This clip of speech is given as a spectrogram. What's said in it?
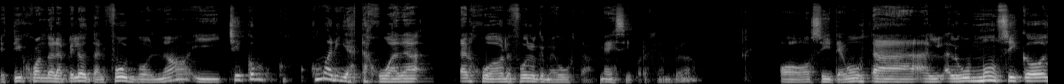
estoy jugando a la pelota, al fútbol, ¿no? Y, che, ¿cómo, haría esta jugada tal jugador de fútbol que me gusta? Messi, por ejemplo, ¿no? O si te gusta algún músico,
